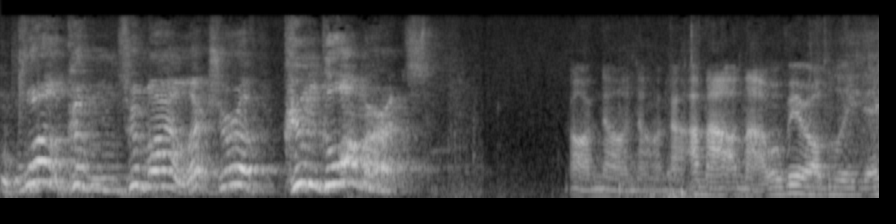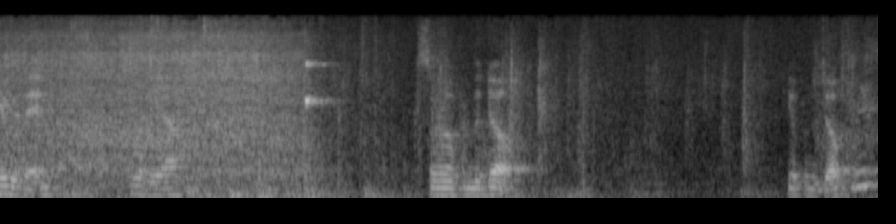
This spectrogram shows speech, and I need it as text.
Welcome to my lecture of conglomerates. Oh no, no, no. I'm out. I'm out. We'll be here all bloody day with him. Bloody hell. Someone open the door. You open the door please? me?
